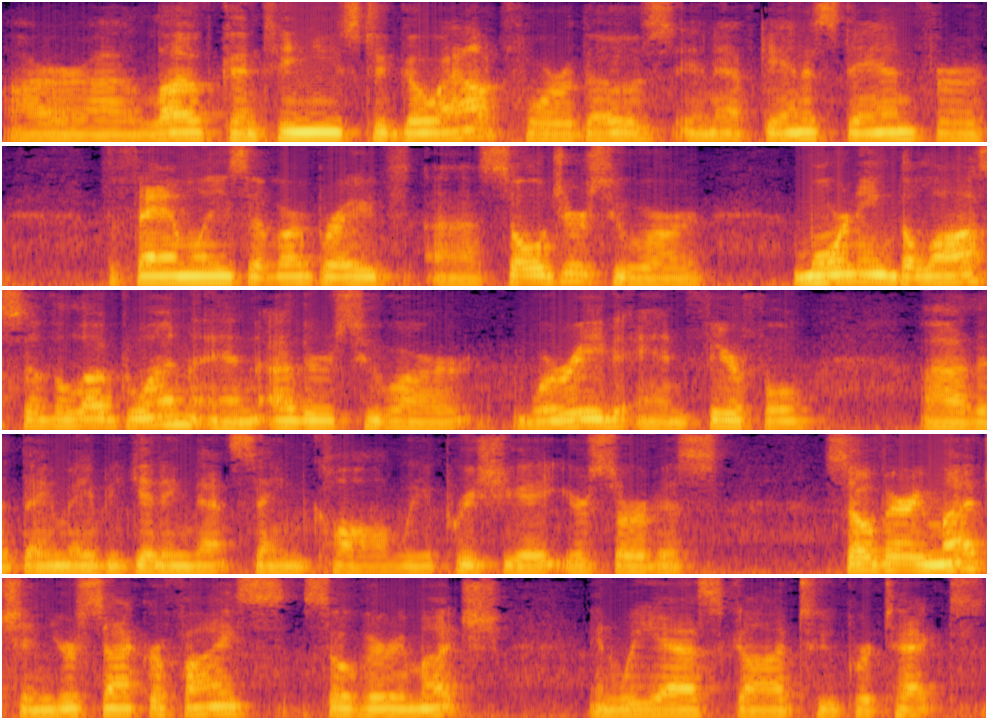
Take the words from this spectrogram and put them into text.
Our uh, love continues to go out for those in Afghanistan, for the families of our brave uh, soldiers who are mourning the loss of a loved one, and others who are worried and fearful uh, that they may be getting that same call. We appreciate your service so very much and your sacrifice so very much. And we ask God to protect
